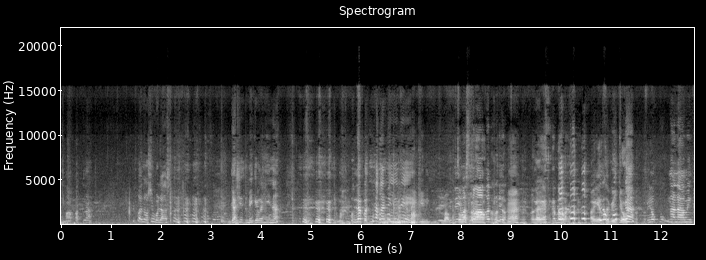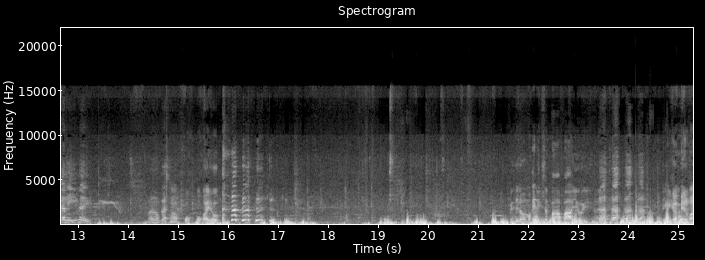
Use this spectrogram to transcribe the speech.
Umapat na. Di paano kasi wala ka sa... Gasit tumigil kanina. Lapat na kanina eh. Hindi, mas umapat na yun. Ha? Magagang ka na. Pakita sa video. Pinukpok nga namin kanina eh. Ano gas Mga pokpo kayo. Pwede naman makinig sa pangapayo eh. Ikaw meron ka,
